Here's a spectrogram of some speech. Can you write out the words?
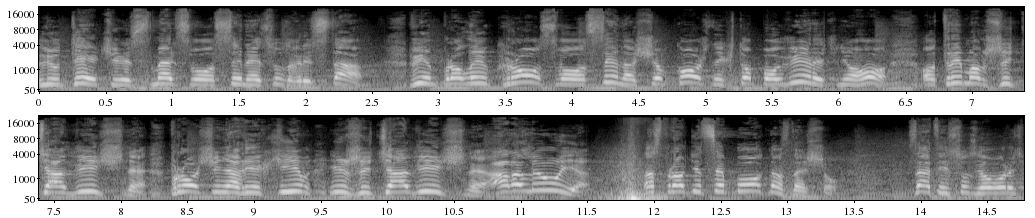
людей через смерть свого Сина Ісуса Христа. Він пролив кров свого Сина, щоб кожен, хто повірить в нього, отримав життя вічне, прощення гріхів і життя вічне. Алелуя! Насправді це Бог нас знайшов. Знаєте, Ісус говорить:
